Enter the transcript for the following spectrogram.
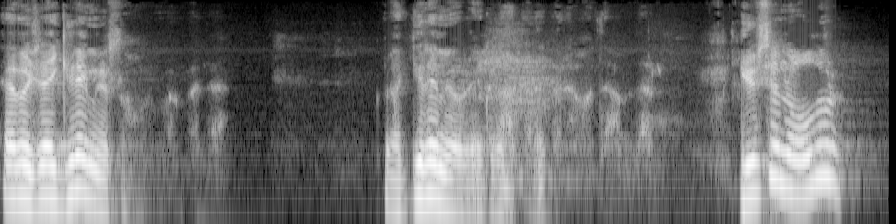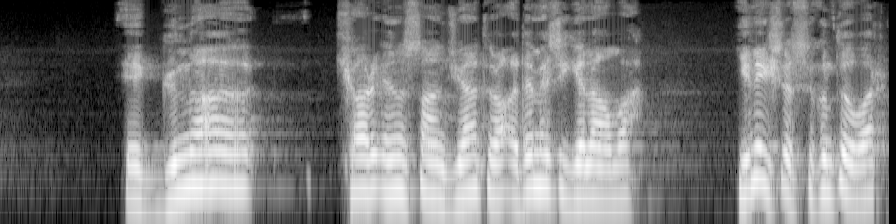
Hemen cennete giremiyorsun böyle. Böyle giremiyor oraya günahlara böyle. Girse ne olur? E, günah kar insan cennete edemesi gene ama yine işte sıkıntı var.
